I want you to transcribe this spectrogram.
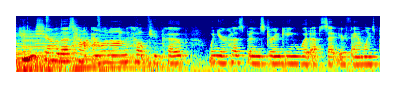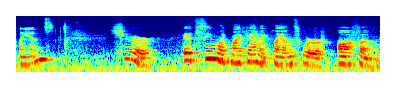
can you share with us how Al Anon helped you cope when your husband's drinking would upset your family's plans? Sure. It seemed like my family plans were often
